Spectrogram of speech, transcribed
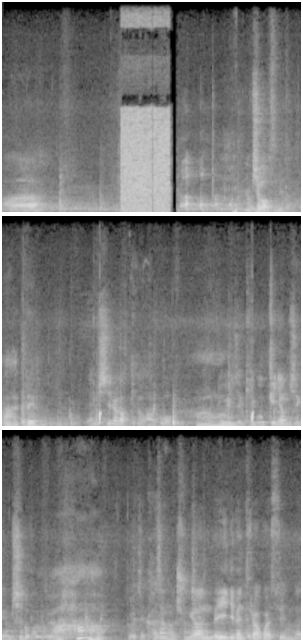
아 욕심 없습니다. 아 그래요? MC를 맡기도 하고 또 이제 개국 기념식 MC도 맡고요. 아하. 또 이제 가장 중요한 메인 이벤트라고 할 수 있는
